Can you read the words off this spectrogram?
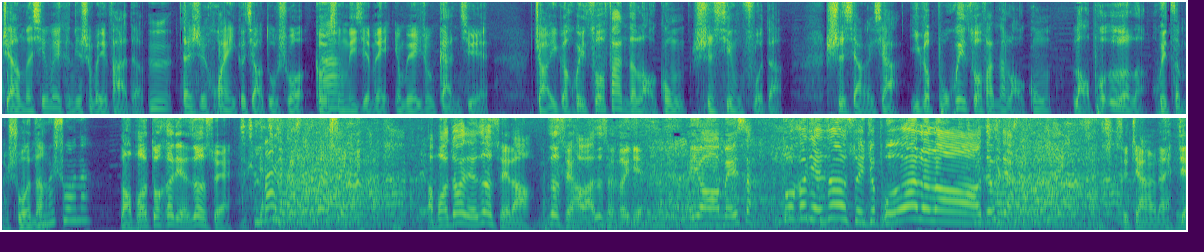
这样的行为肯定是违法的。嗯，但是换一个角度说，各位啊兄弟姐妹，有没有一种感觉，找一个会做饭的老公是幸福的？试想一下，一个不会做饭的老公，老婆饿了会怎么说呢怎么？说呢？老婆多喝点热水，慢点热水。老婆多喝点热水了，热水好吧，热水喝一点。哎呦，没事，多喝点热水就不饿了喽，对不对？是这样的，这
